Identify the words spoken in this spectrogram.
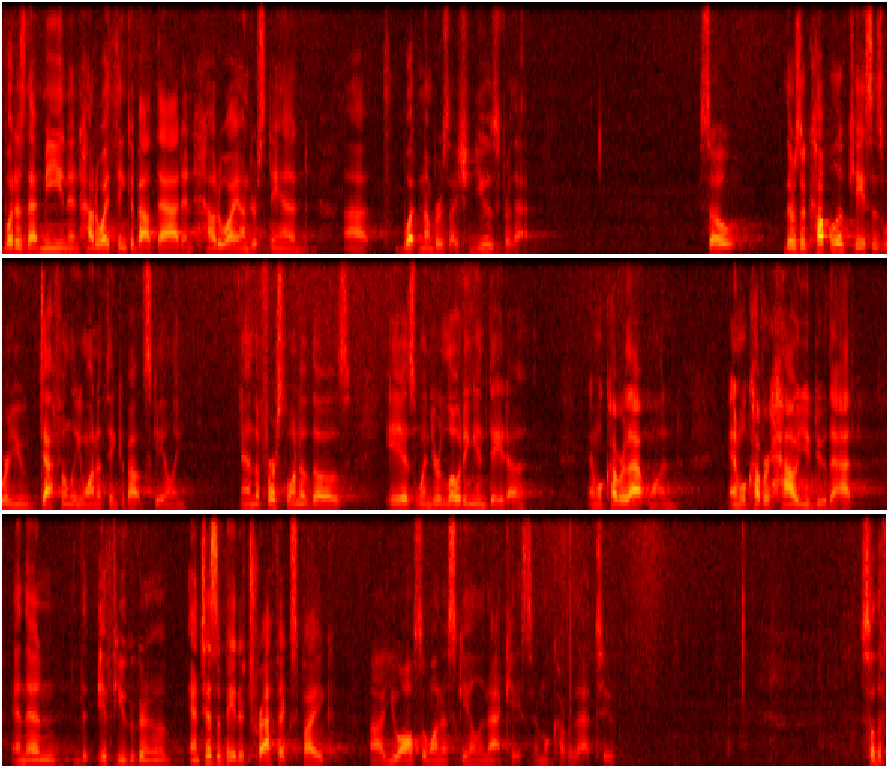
what does that mean, and how do I think about that, and how do I understand uh, what numbers I should use for that? So there's a couple of cases where you definitely want to think about scaling. And the first one of those is when you're loading in data, and we'll cover that one, and we'll cover how you do that. And then if you're going to anticipate a traffic spike, uh, you also want to scale in that case, and we'll cover that too. So the,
